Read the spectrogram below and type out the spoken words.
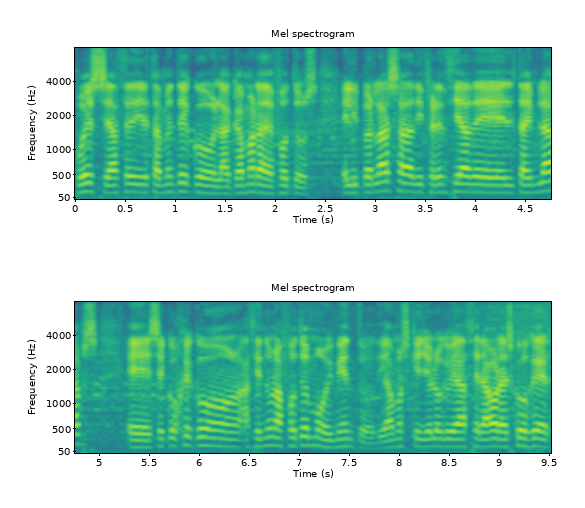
pues se hace directamente con la cámara de fotos. El hiperlapse, a diferencia del timelapse, eh, se coge con, haciendo una foto en movimiento. Digamos que yo lo que voy a hacer ahora es coger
